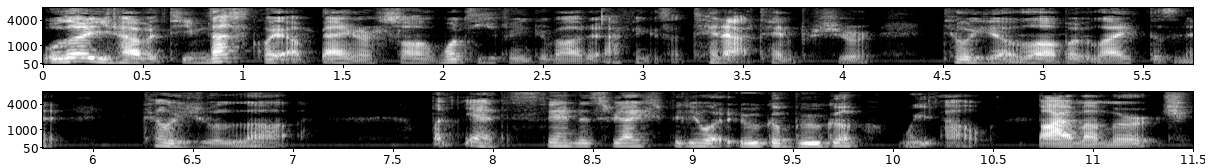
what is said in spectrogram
Well, there you have it, team. That's quite a banger song. What do you think about it? I think it's a 10 out of 10 for sure. Tells you a lot about life, doesn't it? Tells you a lot. But yeah, this is the end of this reaction video at Ooga Booga. We out. Buy my merch.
